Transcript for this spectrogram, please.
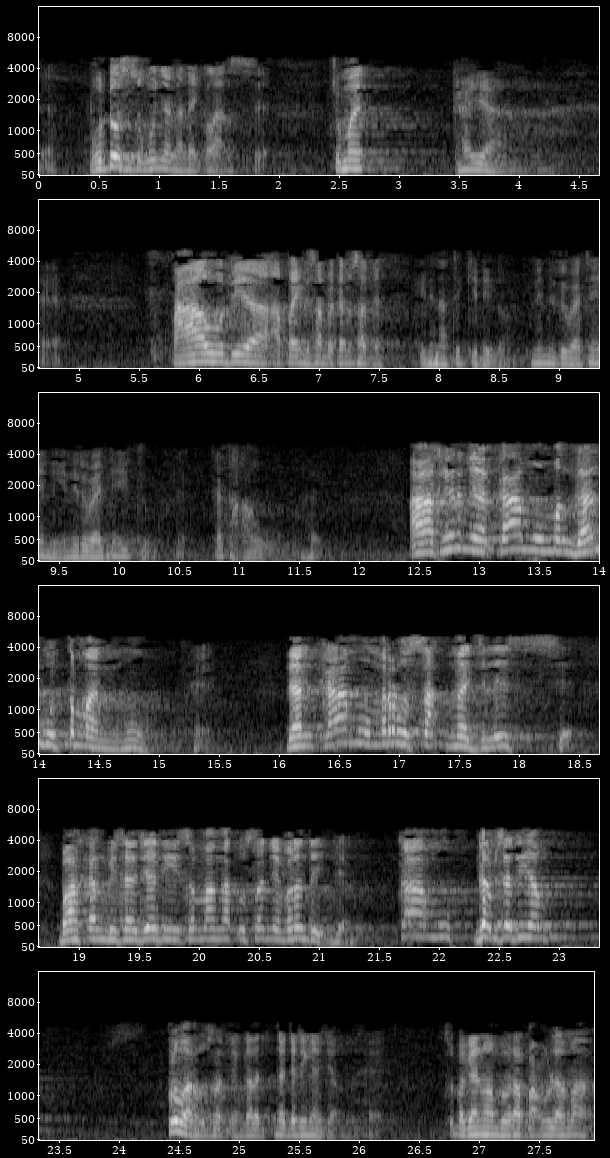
Ya. Bodoh sesungguhnya nggak naik kelas. Ya. Cuma gaya. Ya. Tahu dia apa yang disampaikan Ustaznya. Ini nanti gini loh. Ini riwayatnya ini, ini riwayatnya itu. Ya. Saya tahu. Ya. Akhirnya kamu mengganggu temanmu. Dan kamu merusak majelis. Bahkan bisa jadi semangat ustaznya berhenti. Kamu gak bisa diam. Keluar ustaznya, gak jadi ngajar. Sebagian beberapa ulama.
